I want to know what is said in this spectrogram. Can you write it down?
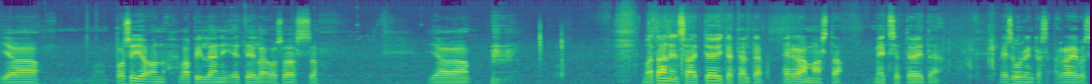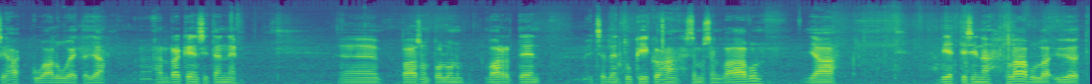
Ja Posio on Lapinläänin eteläosassa. Ja Vatanen sai töitä tältä erämaasta, metsätöitä. Vesurin kanssa raivasi hakkuualueita ja hän rakensi tänne Paason polun varteen itselleen tukikohan semmoisen laavun. Ja vietti siinä laavulla yöt.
